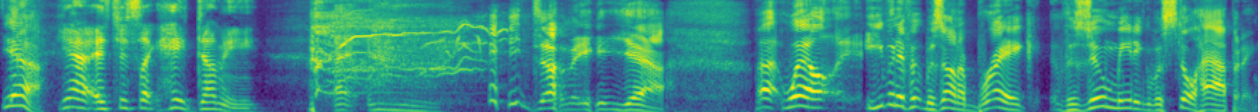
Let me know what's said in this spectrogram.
Yeah. Yeah, it's just like, hey, dummy. dummy. Yeah. Uh, well, even if it was on a break, the Zoom meeting was still happening.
